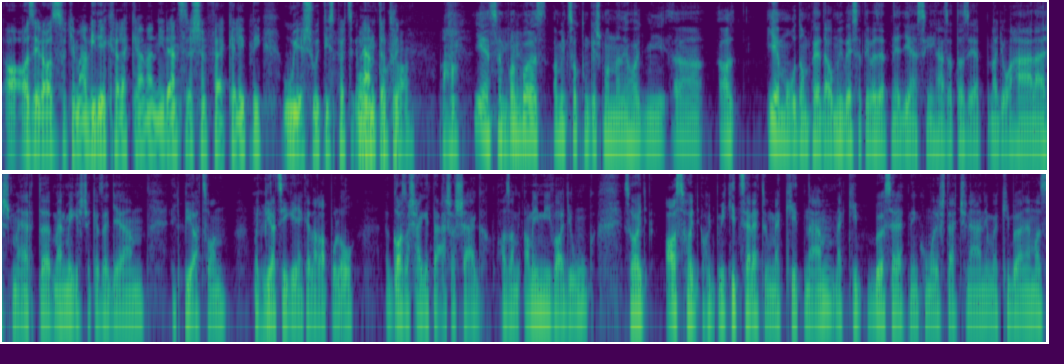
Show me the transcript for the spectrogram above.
azért az, hogyha már vidékre le kell menni, rendszeresen fel kell lépni, új és új 10 percig, nem? Tehát, hogy, aha, Ilyen szempontból az, amit szoktunk is mondani, hogy mi uh, az, ilyen módon például művészeti vezetni egy ilyen színházat azért nagyon hálás, mert, mert mégiscsak ez egy, ilyen, egy piacon, vagy Mhm. piaci igényeken alapuló gazdasági társaság az, ami, ami mi vagyunk. Szóval hogy az, hogy, hogy mi kit szeretünk, meg kit nem, meg kiből szeretnénk humoristát csinálni, meg kiből nem, az,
